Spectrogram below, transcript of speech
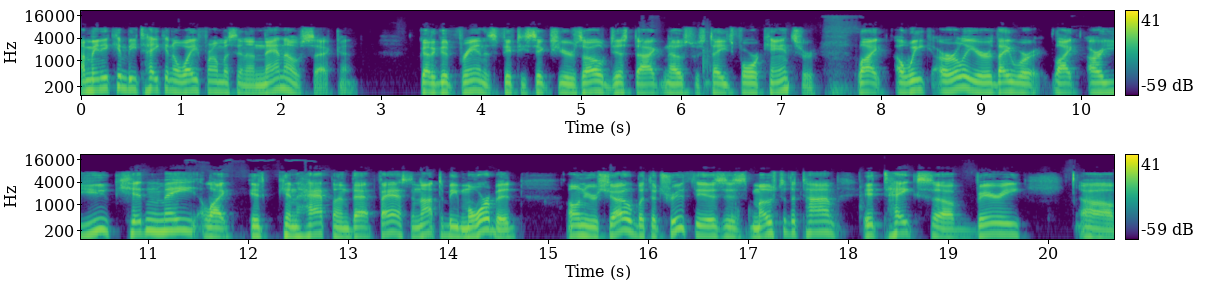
I mean, it can be taken away from us in a nanosecond. Got a good friend that's 56 years old, just diagnosed with stage four cancer. Like a week earlier, they were like, Are you kidding me? Like, it can happen that fast. And not to be morbid on your show, but the truth is, is most of the time it takes a very, uh,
